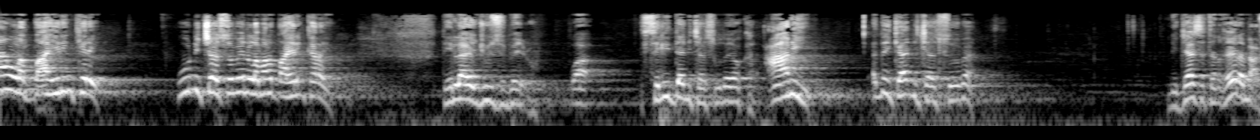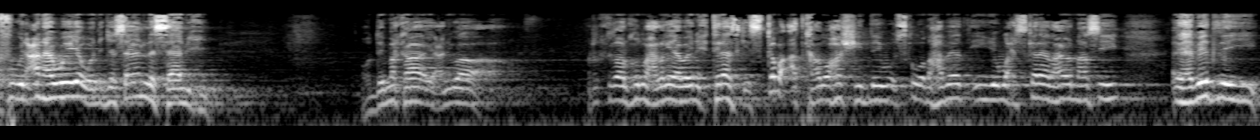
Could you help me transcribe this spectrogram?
aan la daahirin karayn wuu nijaasoobayna lamana daahirin karayo. Dee laa yajuuzu baycuhu. Waa saliiddaa oo kale. Caanihii hadday kaa nijaasoobaan nijaasatan hayra macfuwin canha weeya waa nijaasa la saamixin. Oo de markaa yani waa mararka qaarkood waxaa laga yaaba in ixtiraaska iskaba adkaado hashii de iska wada habeed iyo wax iska leedahay oo naasihii ay habeed leeyihiin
